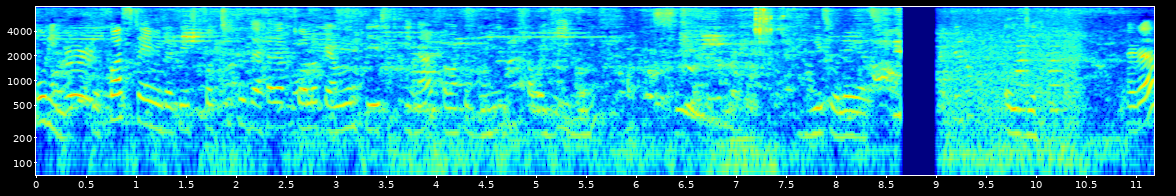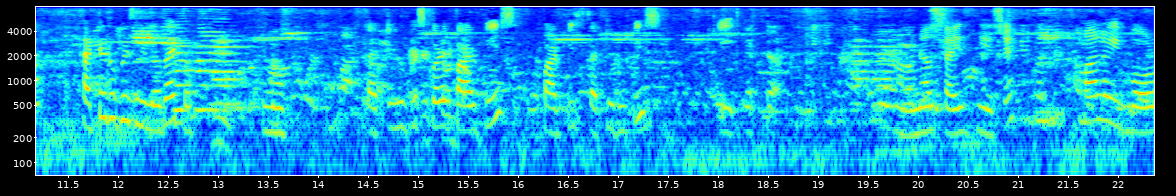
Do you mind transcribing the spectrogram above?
করি তো ফার্স্ট টাইম এটা টেস্ট করছি, তো দেখা যাক চলো কেমন টেস্ট কিনা। তোমাকে বলি, সবাইকেই বলি। দিয়ে চলে গেছে। এই যে, এটা থার্টি রুপিস নিল, তাই তো? থার্টি রুপিস করে per piece per piece thirty rupees এই একটা নর্মাল সাইজ দিয়েছে। ভালোই বড়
